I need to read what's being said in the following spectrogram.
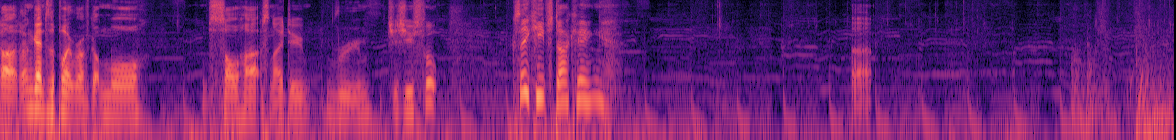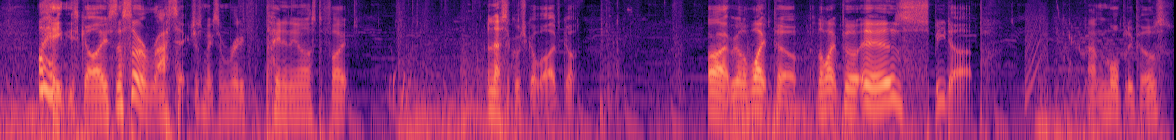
Oh, I'm getting to the point where I've got more soul hearts than I do room, which is useful. Because they keep stacking. Uh, I hate these guys. They're so erratic. Just makes them really pain in the ass to fight. Unless, of course, you got what I've got. Alright, we got a white pill. The white pill is speed up. And more blue pills,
